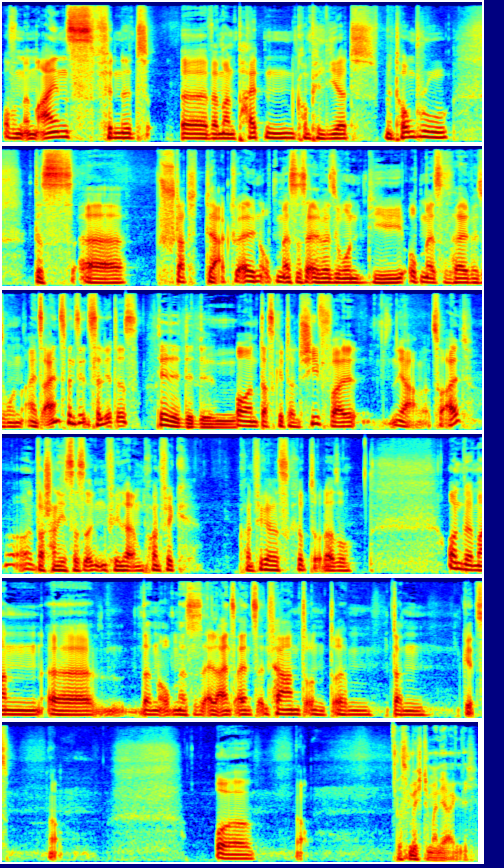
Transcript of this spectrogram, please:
auf dem M1 findet, äh, wenn man Python kompiliert mit Homebrew, das äh, statt der aktuellen OpenSSL-Version die OpenSSL-Version 1.1, wenn sie installiert ist. Und das geht dann schief, weil, ja, zu alt. Und wahrscheinlich ist das irgendein Fehler im Config, Configure-Skript oder so. Und wenn man äh, dann OpenSSL 1.1 entfernt und ähm, dann geht's. Ja. Äh, ja. Das möchte man ja eigentlich.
